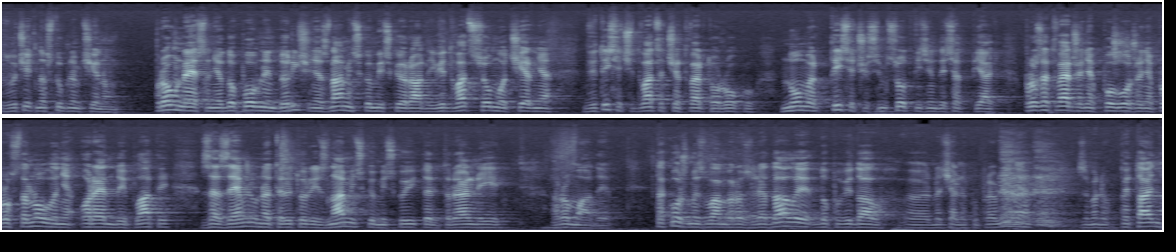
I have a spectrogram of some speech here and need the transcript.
звучить наступним чином. Про внесення доповнень до рішення Знам'янської міської ради від 27 червня 2024 року номер 1785 про затвердження положення про встановлення орендної плати за землю на території Знам'янської міської територіальної громади. Також ми з вами розглядали, доповідав е, начальник управління земельних питань,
